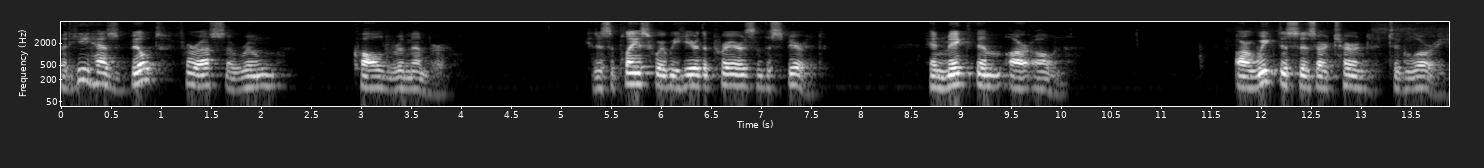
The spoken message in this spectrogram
but he has built for us a room called Remember. It is a place where we hear the prayers of the Spirit and make them our own. Our weaknesses are turned to glory.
